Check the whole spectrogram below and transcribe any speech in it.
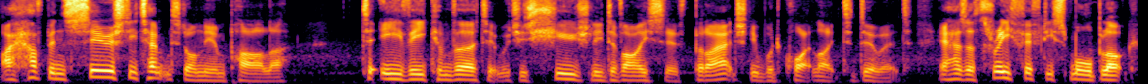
I have been seriously tempted on the Impala to EV convert it, which is hugely divisive, but I actually would quite like to do it. It has a 350 small block,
